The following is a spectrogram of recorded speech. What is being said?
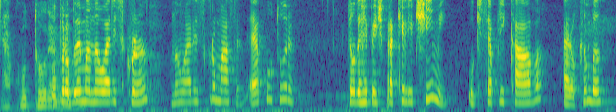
É a cultura. O mesmo. problema não era Scrum, não era Scrum Master, é a cultura. Então, de repente, para aquele time, o que se aplicava era o Kanban.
